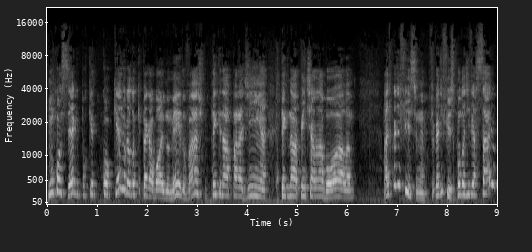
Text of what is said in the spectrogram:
Não consegue, porque qualquer jogador que pega a bola no meio do Vasco tem que dar uma paradinha, tem que dar uma penteada na bola. Aí fica difícil, né? Fica difícil. Quando o adversário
